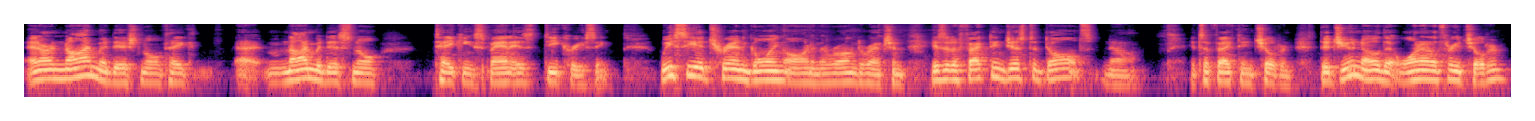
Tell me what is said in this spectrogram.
and our non-medicinal take uh, non-medicinal taking span is decreasing. We see a trend going on in the wrong direction. Is it affecting just adults? No. It's affecting children. Did you know that one out of three children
